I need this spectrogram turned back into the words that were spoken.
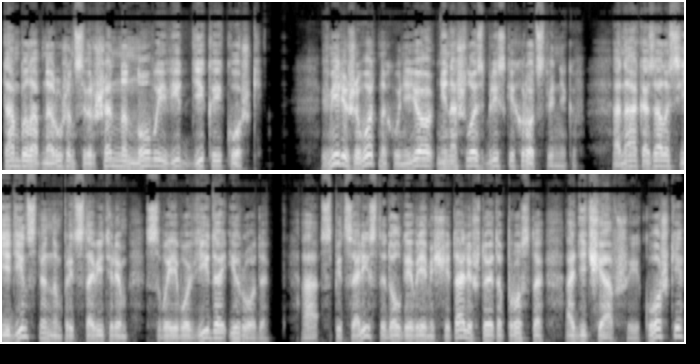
там был обнаружен совершенно новый вид дикой кошки. В мире животных у нее не нашлось близких родственников. Она оказалась единственным представителем своего вида и рода, а специалисты долгое время считали, что это просто одичавшие кошки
